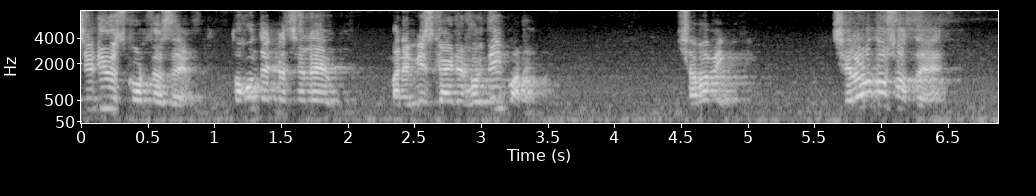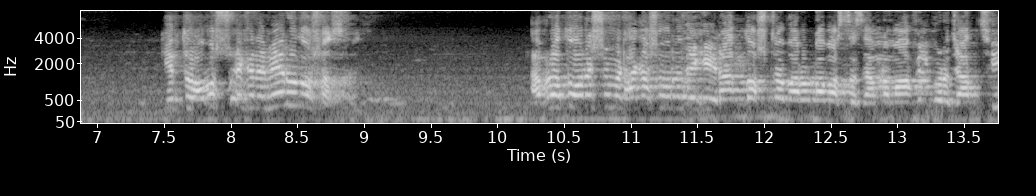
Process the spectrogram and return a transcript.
সিডিউস করতেছে, তখন তো একটা ছেলে মানে মিসগাইডেড হইতেই পারে। স্বাভাবিক। ছেলেরও দোষ আছে, কিন্তু অবশ্যই এখানে মেয়েরও দোষ আছে। আমরা তো অনেক সময় ঢাকা শহরে দেখি, রাত দশটা, বারোটা বাজতেছে, আমরা মাহফিল করে যাচ্ছি।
